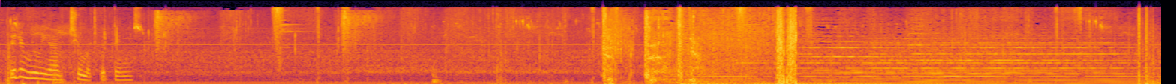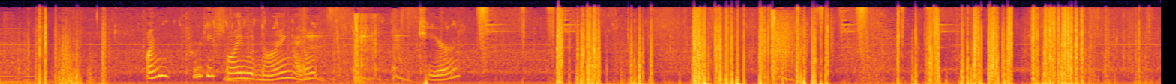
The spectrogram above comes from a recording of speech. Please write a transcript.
They didn't really have too much good things. I'm pretty fine with dying. I don't care.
